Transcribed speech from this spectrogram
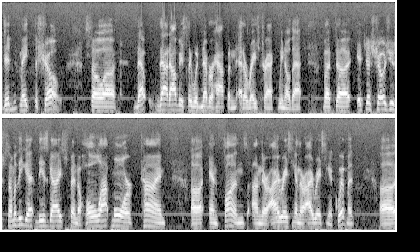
didn't make the show. So uh, that that obviously would never happen at a racetrack. We know that, but uh, it just shows you some of the these guys spend a whole lot more time uh, and funds on their iRacing and their iRacing equipment uh,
